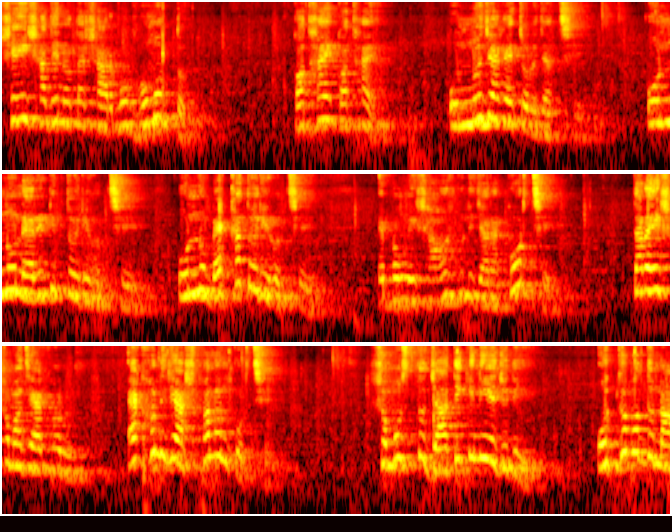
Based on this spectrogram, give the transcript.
সেই স্বাধীনতা সার্বভৌমত্ব কথায় কথায় অন্য জায়গায় চলে যাচ্ছে, অন্য ন্যারেটিভ তৈরি হচ্ছে, অন্য ব্যাখ্যা তৈরি হচ্ছে, এবং এই সাহসগুলি যারা করছে, তারা এই সমাজে এখন, এখনই যে আস্ফালন করছে সমস্ত জাতিকে নিয়ে যদি ঐক্যবদ্ধ না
